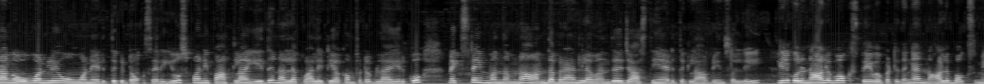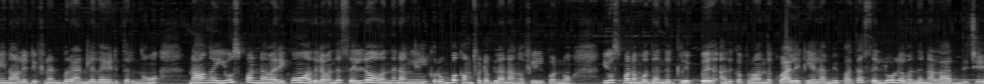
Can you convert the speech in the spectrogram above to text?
நாங்கள் ஒவ்வொன்றிலையும் ஒவ்வொன்று எடுத்துக்கிட்டோம். சரி யூஸ் பண்ணி பார்க்கலாம். எது நல்ல குவாலிட்டியாக கம்ஃபர்டபுளாக இருக்கோ நெக்ஸ்ட் டைம் வந்தோம்னா அந்த ப்ராண்டில் வந்து ஜாஸ்தியாக எடுத்துக்கலாம் அப்படின்னு சொல்லி. எங்களுக்கு ஒரு நாலு பாக்ஸ் தேவைப்பட்டதுங்க. நாலு பாக்ஸுமே நாலு டிஃப்ரெண்ட் ப்ராண்டில் தான் எடுத்திருந்தோம். நாங்கள் யூஸ் பண்ண வரைக்கும் அதில் வந்து செல்லோ வந்து நாங்கள் எங்களுக்கு ரொம்ப கம்ஃபர்டபுளாக நாங்கள் ஃபீல் பண்ணோம். யூஸ் பண்ணும்போது அந்த க்ரிப்பு அதுக்கப்புறம் அந்த குவாலிட்டி எல்லாமே பார்த்தா செல்லோவில் வந்து நல்லா இருந்துச்சு.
